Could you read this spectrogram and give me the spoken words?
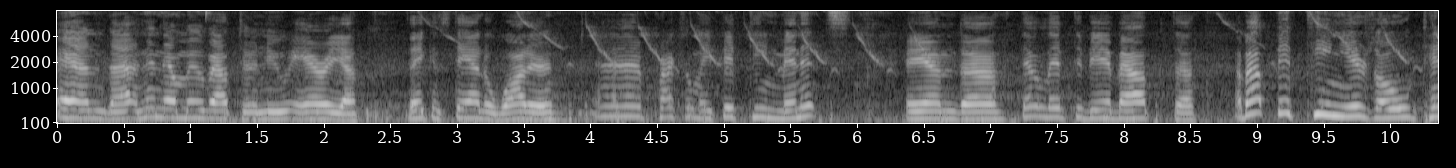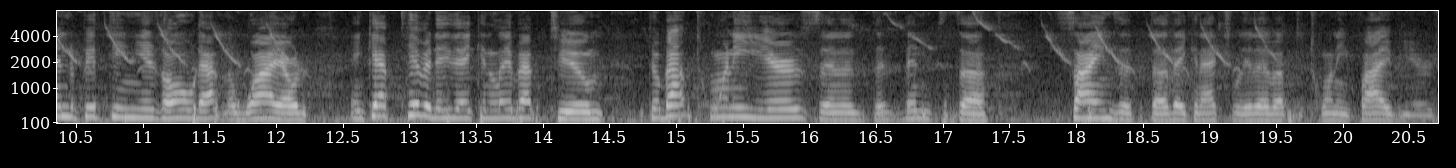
and, uh, and then they'll move out to a new area. They can stay underwater uh, approximately 15 minutes, and uh, they'll live to be about uh, about 15 years old, 10 to 15 years old out in the wild. In captivity, they can live up to to about 20 years, and there's been uh, signs that uh, they can actually live up to 25 years.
